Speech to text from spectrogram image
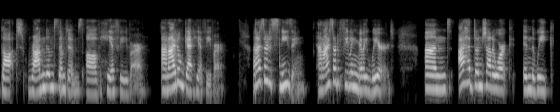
got random symptoms of hay fever and I don't get hay fever. And I started sneezing and I started feeling really weird. And I had done shadow work in the week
